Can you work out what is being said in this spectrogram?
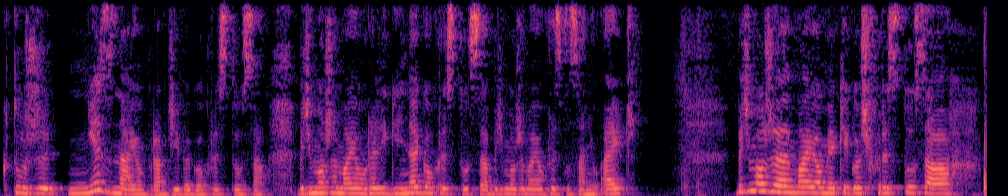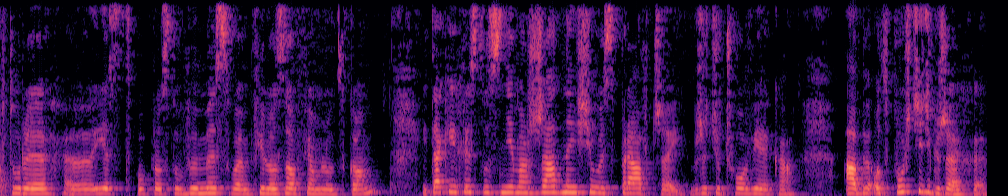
którzy nie znają prawdziwego Chrystusa, być może mają religijnego Chrystusa, być może mają Chrystusa New Age, być może mają jakiegoś Chrystusa, który e, jest po prostu wymysłem, filozofią ludzką. I taki Chrystus nie ma żadnej siły sprawczej w życiu człowieka, aby odpuścić grzechy,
